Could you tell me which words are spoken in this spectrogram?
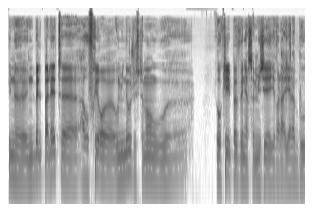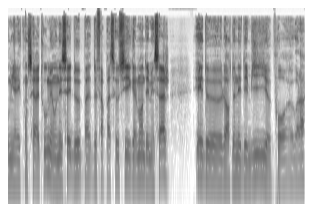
une, belle palette euh, à offrir aux minots, justement, où, ok, ils peuvent venir s'amuser, voilà, il y a la boum, il y a les concerts et tout, mais on essaye de, de faire passer aussi également des messages et de leur donner des billes pour, voilà,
